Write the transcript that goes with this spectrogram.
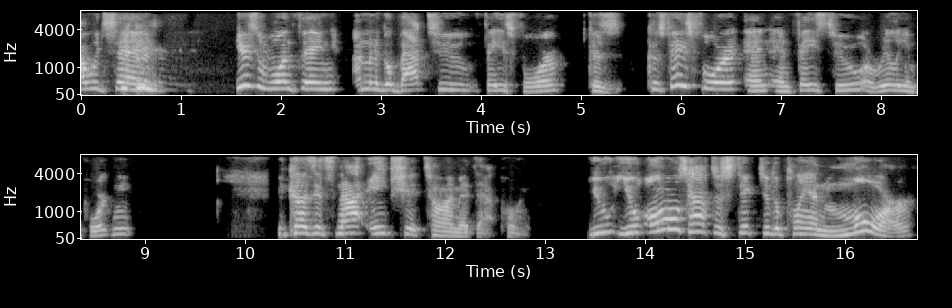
I would say here's the one thing I'm going to go back to phase four because because phase four and and phase two are really important because it's not ape shit time at that point. You you almost have to stick to the plan more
